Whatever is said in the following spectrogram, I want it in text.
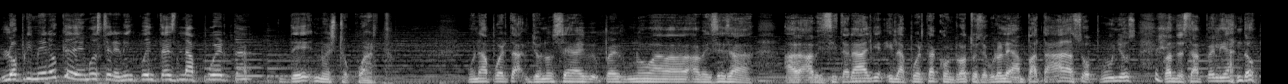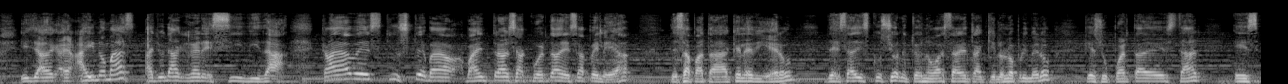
Lo primero que debemos tener en cuenta es la puerta de nuestro cuarto una puerta, yo no sé, pues, uno va a veces a, visitar a alguien y la puerta con roto, seguro le dan patadas o puños cuando están peleando y ya eh, ahí nomás hay una agresividad. Cada vez que usted va, va a entrar se acuerda de esa pelea, de esa patada que le dieron, de esa discusión, entonces no va a estar tranquilo. Lo primero que su puerta debe estar es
